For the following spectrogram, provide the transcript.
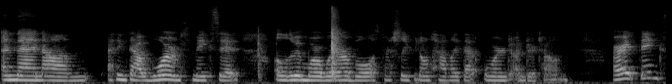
and then um, I think that warmth makes it a little bit more wearable, especially if you don't have like that orange undertone. All right, thanks.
